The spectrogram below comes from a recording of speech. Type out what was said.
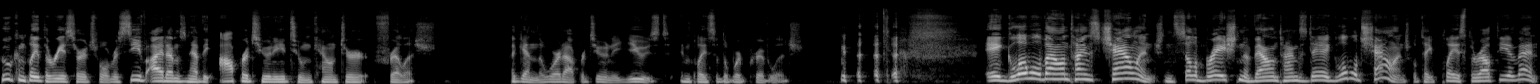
who complete the research will receive items and have the opportunity to encounter Frillish. Again, the word opportunity used in place of the word privilege. a global Valentine's challenge in celebration of Valentine's Day. A global challenge will take place throughout the event.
